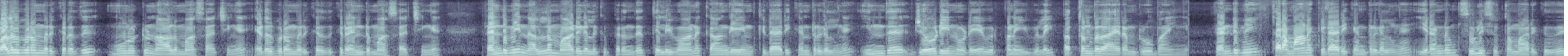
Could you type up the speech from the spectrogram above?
வலதுபுறம் இருக்கிறது மூணு டு நாலு மாதம் ஆச்சுங்க. இடதுபுறம் இருக்கிறதுக்கு ரெண்டு மாதம் ஆச்சுங்க. ரெண்டுமே நல்ல மாடுகளுக்கு பிறந்த தெளிவான காங்கேயம் கிடாரி கன்றுகள்ங்க. இந்த ஜோடியினுடைய விற்பனை விலை பத்தொன்பதாயிரம் ரூபாய்ங்க. ரெண்டுமே தரமான கிடாரி கன்றுகள்ங்க. இரண்டும் சுழி சுத்தமாக இருக்குது.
